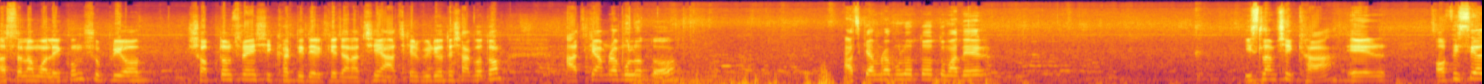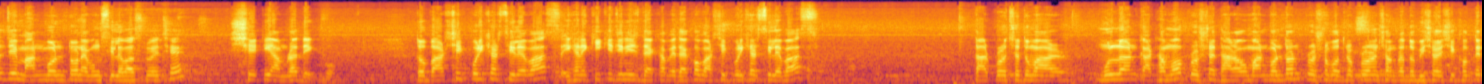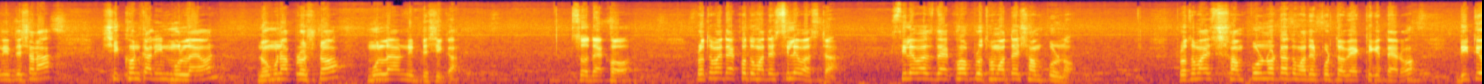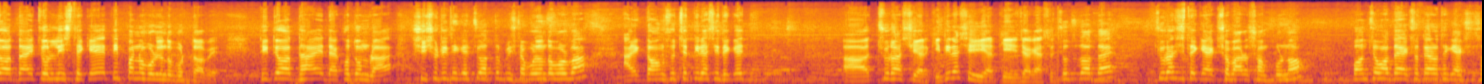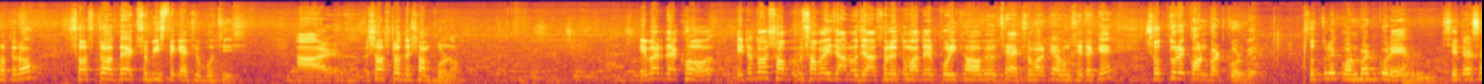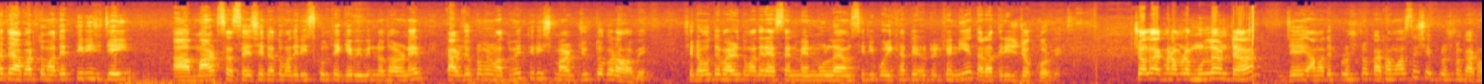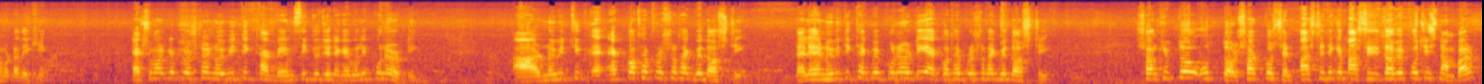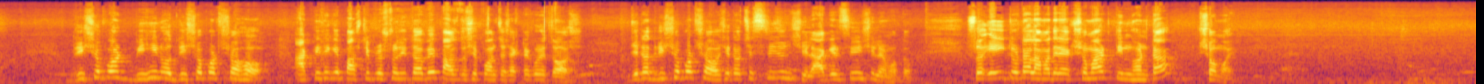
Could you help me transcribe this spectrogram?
আসসালামু আলাইকুম। সুপ্রিয় সপ্তম শ্রেণির শিক্ষার্থীদেরকে জানাচ্ছি আজকের ভিডিওতে স্বাগতম। আজকে আমরা মূলত, আজকে আমরা মূলত তোমাদের ইসলাম শিক্ষা এর অফিসিয়াল যে মানবন্টন এবং সিলেবাস রয়েছে, সেটি আমরা দেখব। তো বার্ষিক পরীক্ষার সিলেবাস এখানে কি কি জিনিস দেখাবে? দেখো, বার্ষিক পরীক্ষার সিলেবাস তারপর হচ্ছে তোমার মূল্যায়ন কাঠামো, প্রশ্নের ধারা ও মানবন্টন, প্রশ্নপত্র প্রণয়ন সংক্রান্ত বিষয়ে শিক্ষকদের নির্দেশনা, শিক্ষণকালীন মূল্যায়ন, নমুনা প্রশ্ন, মূল্যায়ন নির্দেশিকা। সো দেখো, প্রথমে দেখো তোমাদের সিলেবাসটা। সিলেবাস দেখো প্রথম অধ্যায় সম্পূর্ণ। প্রথম সম্পূর্ণটা তোমাদের পড়তে হবে এক থেকে তেরো, দ্বিতীয় অধ্যায় চল্লিশ থেকে তিপ্পান্ন পর্যন্ত পড়তে হবে। তৃতীয় অধ্যায় দেখো তোমরা শিশুটি থেকে চুয়াত্তর পৃষ্ঠা পর্যন্ত পড়বা, আরেকটা অংশ হচ্ছে তিরাশি থেকে চুরাশি আর কি, তিরাশি আর কি জায়গায় আছে। চতুর্থ অধ্যায়, চুরাশি থেকে একশো বারো সম্পূর্ণ। পঞ্চম অধ্যায় একশো তেরো থেকে একশো সতেরো। ষষ্ঠ অধ্যায় একশো বিশ থেকে একশো পঁচিশ। আর ষষ্ঠ অধ্যায় সম্পূর্ণ। এবার দেখো, এটা তো সব, সবাই জানো যে আসলে তোমাদের পরীক্ষা হবে হচ্ছে একশো মার্কে এবং সেটাকে সত্তরে কনভার্ট করবে। সত্তরে কনভার্ট করে সেটার সাথে আবার তোমাদের তিরিশ যেই মার্কস আছে, সেটা তোমাদের স্কুল থেকে বিভিন্ন ধরনের কার্যক্রমের মাধ্যমে তিরিশ মার্ক যুক্ত করা হবে। সেটা হতে পারে তোমাদের অ্যাসাইনমেন্ট মূল্যায়ন সিটি পরীক্ষা পরীক্ষা নিয়ে তারা তিরিশ যোগ করবে। চলো এখন আমরা মূল্যায়নটা, যে আমাদের প্রশ্ন কাঠামো আছে, সেই প্রশ্ন কাঠামোটা দেখি। একশো মার্কের প্রশ্নে নৈবিত্তিক থাকবে এমসিকিউ যেটাকে বলি পনেরোটি। আর নৈবিত্তিক এক কথায় প্রশ্ন থাকবে দশটি। তাহলে নৈবিত্তিক থাকবে পনেরোটি, এক কথায় প্রশ্ন থাকবে দশটি। সংক্ষিপ্ত উত্তর শর্ট কোশ্চেন পাঁচটি থেকে পাঁচটি দিতে হবে, পঁচিশ নাম্বার। দৃশ্যপট বিহীন ও দৃশ্যপট সহ আটটি থেকে পাঁচটি প্রশ্ন দিতে হবে, পাঁচ দশে পঞ্চাশ, একটা করে দশ। যেটা দৃশ্যপট সহ, সেটা হচ্ছে সৃজনশীল, আগের সৃজনশীলের মতো। সো এই টোটাল আমাদের একশো মার্ক তিন ঘণ্টা সময়।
